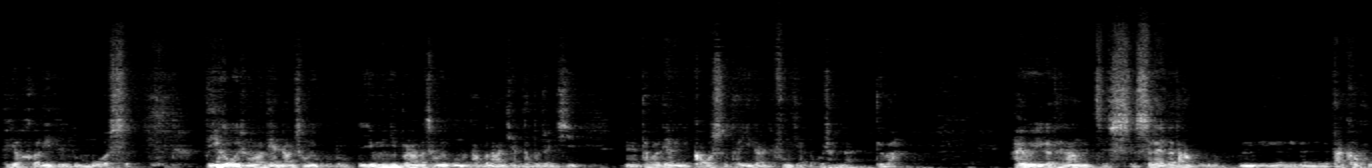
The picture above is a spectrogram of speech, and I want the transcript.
比较合理的一种模式。第一个，为什么要店长成为股东？因为你不让他成为股东，他不拿钱，他不珍惜，嗯，他把店给你搞死，他一点风险都不承担，对吧？还有一个，他让十十来个大股，嗯，那个那个那个大客户，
